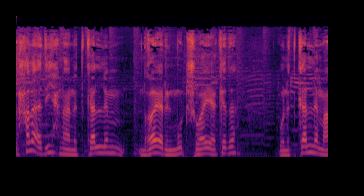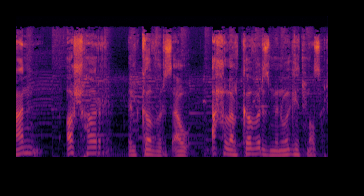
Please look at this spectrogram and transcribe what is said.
الحلقة دي إحنا هنتكلم نغير ال mood شوية كده ونتكلم عن أشهر ال covers أو أحلى ال covers من وجهة نظري.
